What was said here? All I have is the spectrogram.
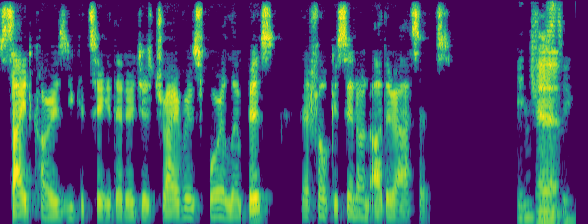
sidecars, you could say, that are just drivers for Olympus that focus in on other assets. Interesting.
